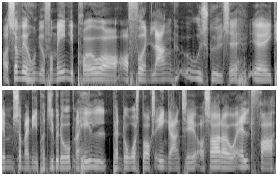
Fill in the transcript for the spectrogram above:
og så vil hun jo formentlig prøve at, at få en lang udskydelse øh, igennem, så man i princippet åbner hele Pandoras boks en gang til, og så er der jo alt fra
